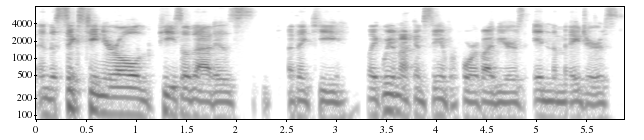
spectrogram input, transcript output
and the 16 year old piece of that is, I think he like we're not going to see him for four or five years in the majors.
